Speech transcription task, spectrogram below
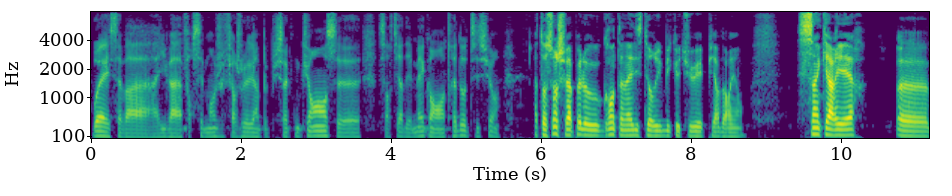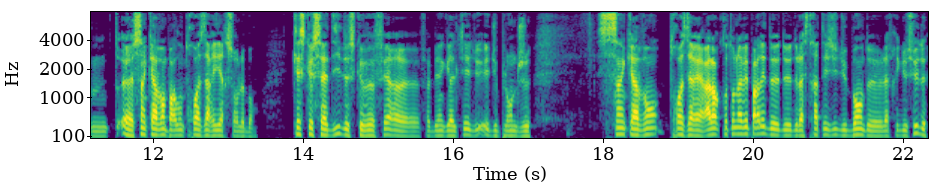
ouais, ça va, il va forcément faire jouer un peu plus la concurrence, euh, sortir des mecs en rentrer d'autres, c'est sûr. Attention, je fais appel au grand analyste rugby que tu es, Pierre Dorian. 5 arrières, 5 avant, pardon, 3 arrières sur le banc. Qu'est-ce que ça dit de ce que veut faire euh, Fabien Galtier et du plan de jeu? 5 avant, 3 derrière. Alors, quand on avait parlé de, de- de la stratégie du banc de l'Afrique du Sud,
